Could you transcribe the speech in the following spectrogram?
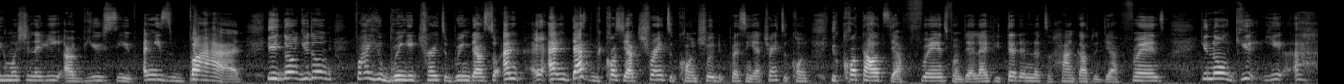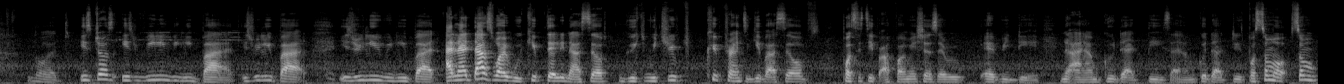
emotionally abusive, and it's bad. You don't. You don't. Why you bring it? Try to bring down so and and that's because you're trying to control the person. You're trying to con. You cut out their friends from their life. You tell them not to hang out with their friends. You know. You you. ah, Lord, it's just it's really really bad. It's really bad. It's really really bad, and I, that's why we keep telling ourselves we we keep keep trying to give ourselves positive affirmations every every day. You know, I am good at this. I am good at this. But some of some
